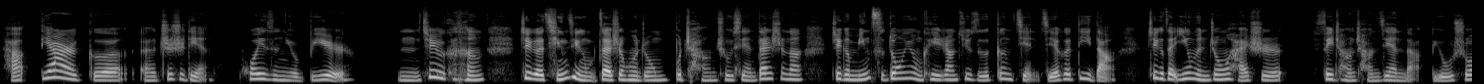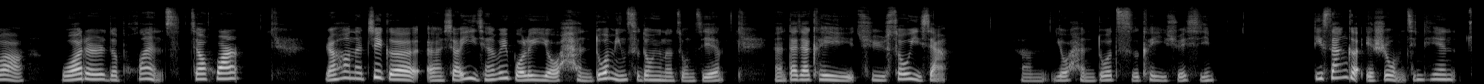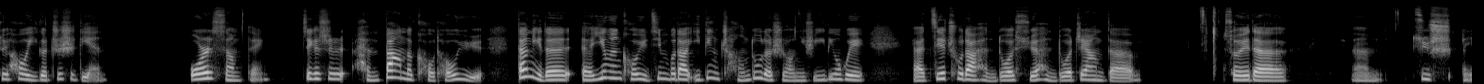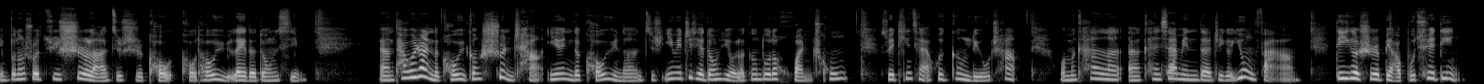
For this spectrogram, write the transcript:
好，第二个呃知识点，poison your beer。嗯，这个可能这个情景在生活中不常出现，但是呢，这个名词动用可以让句子更简洁和地道。这个在英文中还是非常常见的。比如说啊，water the plants，浇花儿。然后呢，这个呃，小易以前微博里有很多名词动用的总结，嗯，大家可以去搜一下，嗯，有很多词可以学习。第三个也是我们今天最后一个知识点，or something。这个是很棒的口头语。当你的呃英文口语进步到一定程度的时候，你是一定会呃接触到很多、学很多这样的所谓的嗯句式，也不能说句式了，就是口口头语类的东西。嗯，它会让你的口语更顺畅，因为你的口语呢，就是因为这些东西有了更多的缓冲，所以听起来会更流畅。我们看了呃看下面的这个用法啊，第一个是表不确定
